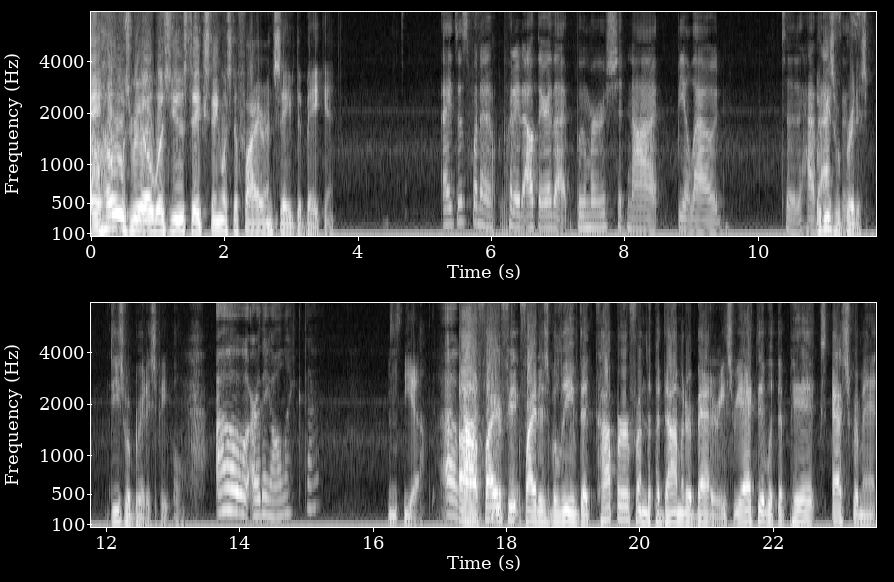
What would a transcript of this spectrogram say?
A hose reel was used to extinguish the fire and save the bacon. I just want to put it out there that boomers should not be allowed to have Well, these were British. These were British people. Oh, are they all like that? Mm, Yeah. Oh Uh, god. firefighters believe that copper from the pedometer batteries reacted with the pig's excrement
